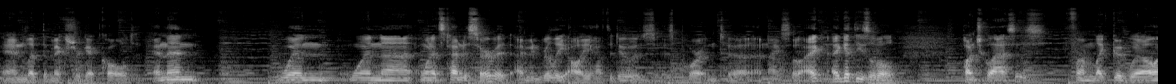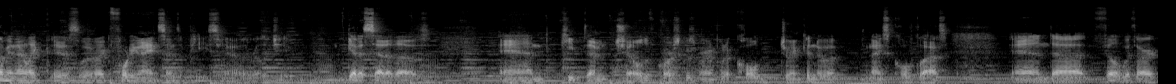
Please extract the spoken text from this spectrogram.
and let the mixture get cold. And then when when uh, when it's time to serve it, I mean, really all you have to do is, is pour it into a, a nice little. I, I get these little punch glasses from like Goodwill. I mean, they're like it's like 49 cents a piece. You know, they're really cheap. Get a set of those and keep them chilled, of course, because we're gonna put a cold drink into a nice cold glass and uh, fill it with our,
